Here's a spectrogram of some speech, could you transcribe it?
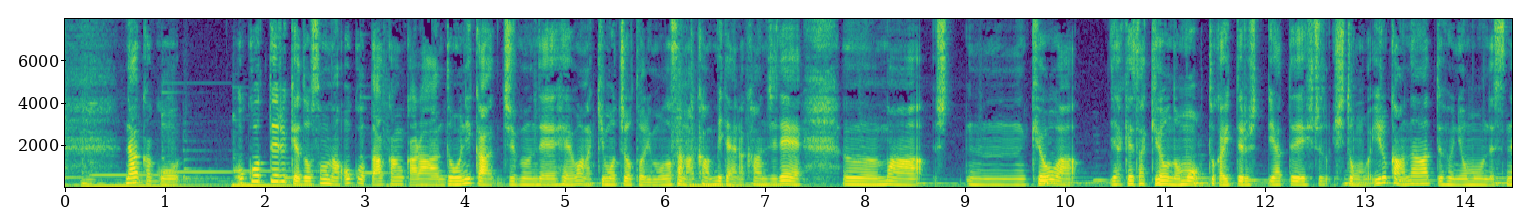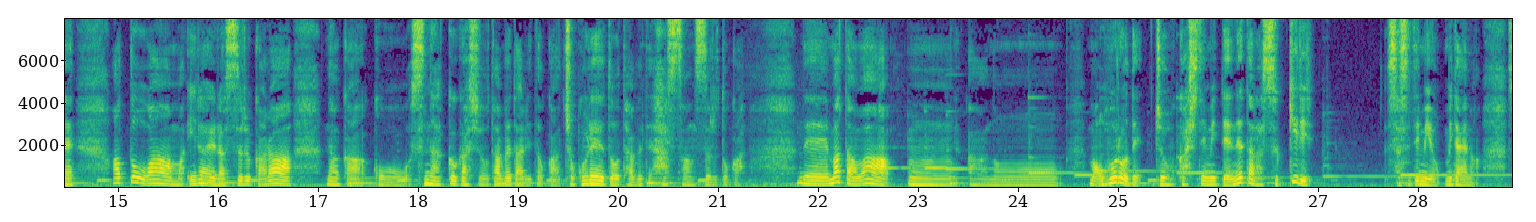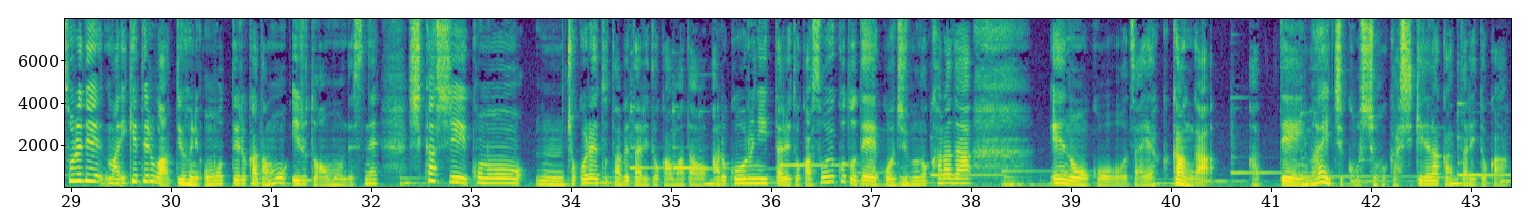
なんかこう怒ってるけどそんなん怒ったらあかんからどうにか自分で平和な気持ちを取り戻さなあかんみたいな感じでうんまあうん今日は焼け酒を飲もうとか言ってるやってる人もいるかなっていうふうに思うんですね。あとは、まあ、イライラするからなんかこうスナック菓子を食べたりとかチョコレートを食べて発散するとかでまたはうんあのー、まあ、お風呂で浄化してみて寝たらすっきりさせてみようみたいなそれでまあいけてるわっていうふうに思ってる方もいるとは思うんですねしかしこの、うん、チョコレート食べたりとかまたアルコールに行ったりとかそういうことでこう自分の体へのこう罪悪感があっていまいちこう消化しきれなかったりとか、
